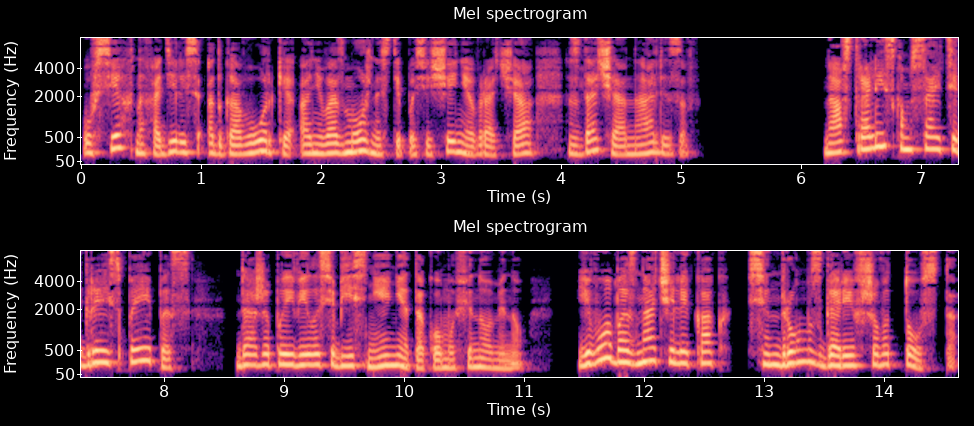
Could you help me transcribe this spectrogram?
У всех находились отговорки о невозможности посещения врача, сдачи анализов. На австралийском сайте Grace Papers даже появилось объяснение такому феномену. Его обозначили как синдром сгоревшего тоста.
